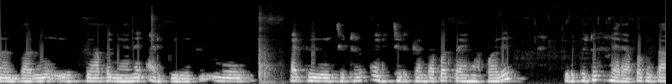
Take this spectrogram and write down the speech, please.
എന്താണ് എടുക്കുക അപ്പം ഞാൻ അരിപ്പിലേക്ക് അരിപ്പി വെച്ചിട്ട് അരിച്ചെടുക്കേണ്ട അപ്പോൾ തേങ്ങാപ്പാൽ എടുത്തിട്ട് വരാം. അപ്പോൾ ഇതാ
